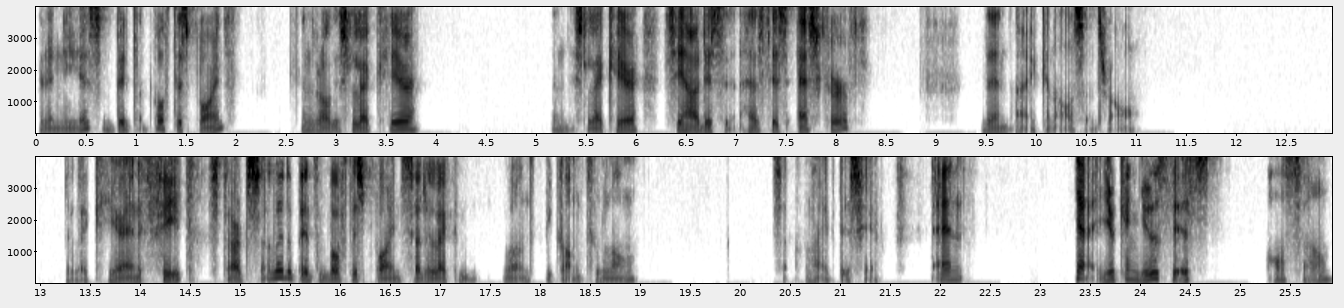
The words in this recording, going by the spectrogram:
where the knee is, a bit above this point. You can draw this leg here, and this leg here. See how this has this S curve? Then I can also draw the leg here. And the feet starts a little bit above this point, so the leg won't become too long. So like this here. And yeah, you can use this also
